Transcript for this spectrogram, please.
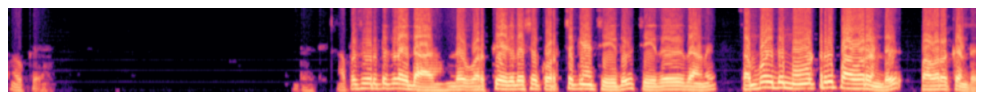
ഓക്കെ. അപ്പൊ സുഹൃത്തുക്കളെ ഇതാ വർക്ക് ഏകദേശം കുറച്ചൊക്കെ ഞാൻ ചെയ്തു. ചെയ്തതാണ്. സംഭവം ഇത് മോട്ടർ പവർ ഉണ്ട്. പവർ ഒക്കെ ഉണ്ട്.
